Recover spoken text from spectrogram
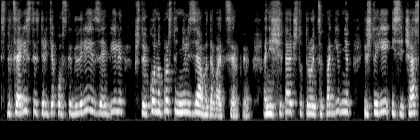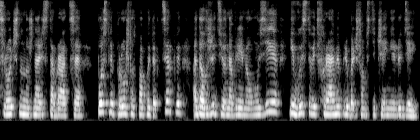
Специалисты из Третьяковской галереи заявили, что икону просто нельзя выдавать церкви. Они считают, что Троица погибнет и что ей и сейчас срочно нужна реставрация после прошлых попыток церкви одолжить ее на время у музея и выставить в храме при большом стечении людей.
